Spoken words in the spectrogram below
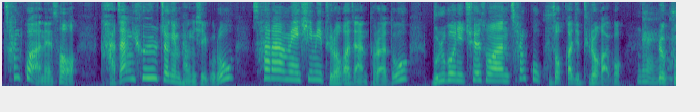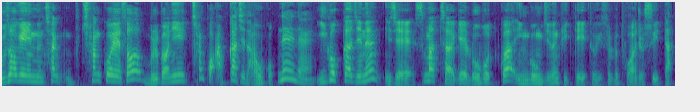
창고 안에서 가장 효율적인 방식으로 사람의 힘이 들어가지 않더라도 물건이 최소한 창고 구석까지 들어가고 네. 그리고 구석에 있는 창, 창고에서 물건이 창고 앞까지 나오고 네네. 네. 이것까지는 이제 스마트하게 로봇과 인공지능 빅데이터 기술로 도와줄 수 있다.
